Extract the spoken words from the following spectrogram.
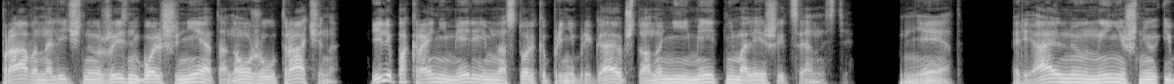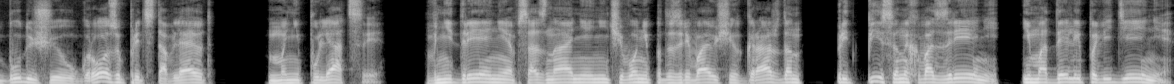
Права на личную жизнь больше нет, оно уже утрачено. Или, по крайней мере, им настолько пренебрегают, что оно не имеет ни малейшей ценности. Нет. Реальную нынешнюю и будущую угрозу представляют манипуляции, внедрение в сознание ничего не подозревающих граждан предписанных воззрений и моделей поведения,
